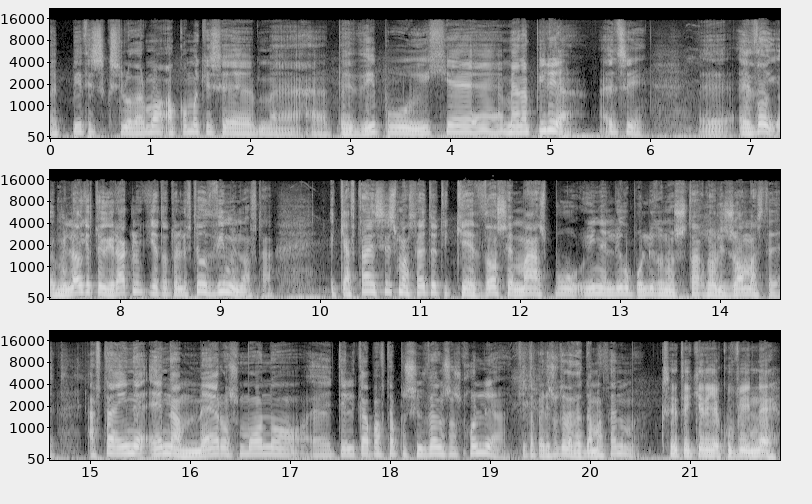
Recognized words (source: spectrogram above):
ε, επίθεση ξυλοδαρμό ακόμα και σε ε, παιδί που είχε με αναπηρία. Έτσι. Ε, εδώ μιλάω για το Ηράκλειο και για το τελευταίο δίμηνο αυτά και αυτά εσείς μας λέτε ότι και εδώ σε εμάς που είναι λίγο πολύ γνωστά γνωριζόμαστε αυτά είναι ένα μέρος μόνο ε, τελικά από αυτά που συμβαίνουν στα σχολεία και τα περισσότερα δεν τα μαθαίνουμε. Ξέρετε κύριε Γιακουβή, ναι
